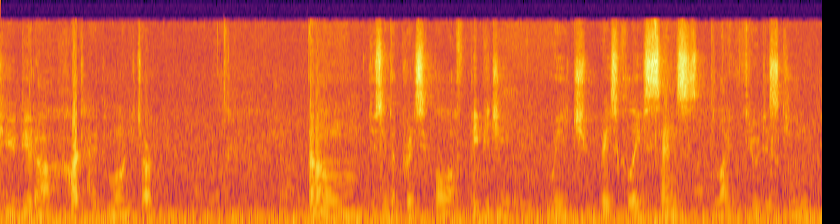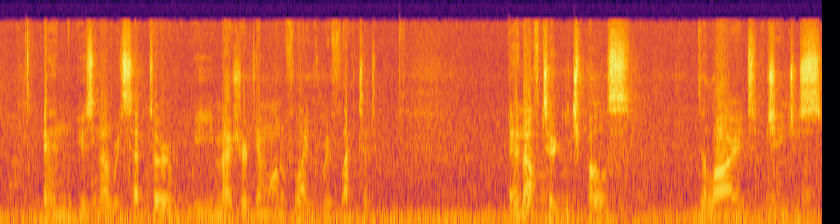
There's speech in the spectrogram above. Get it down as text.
to build a heart height monitor um, using the principle of PPG, which basically sends light through the skin. And using a receptor we measure the amount of light reflected. And after each pulse the light changes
